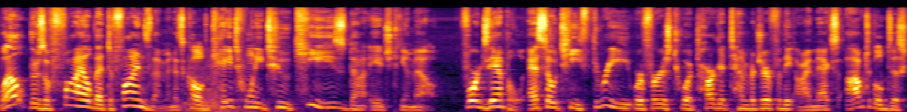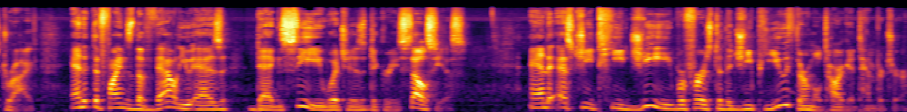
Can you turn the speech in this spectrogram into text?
Well, there's a file that defines them, and it's called k22keys.html. For example, SOT3 refers to a target temperature for the iMac's optical disk drive, and it defines the value as deg-C, which is degrees Celsius. And SGTG refers to the GPU thermal target temperature.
